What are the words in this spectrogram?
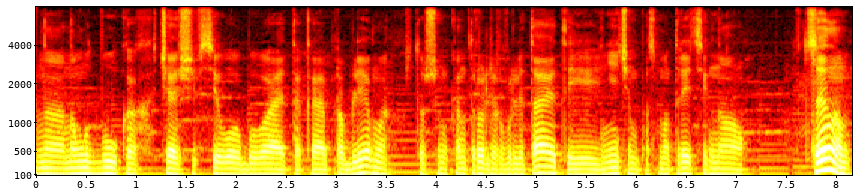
на ноутбуках чаще всего бывает такая проблема, что шим-контроллер вылетает и нечем посмотреть сигнал. В целом,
